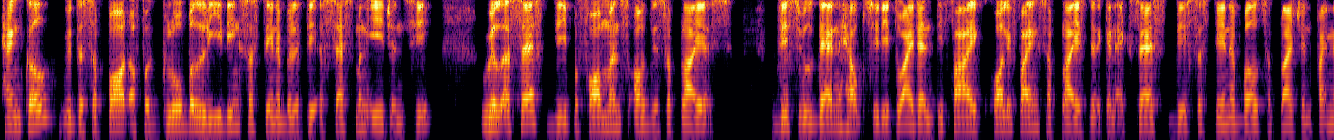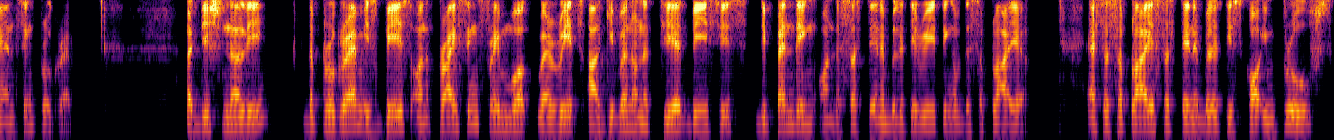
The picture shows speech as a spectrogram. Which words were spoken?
Henkel, with the support of a global leading sustainability assessment agency, will assess the performance of the suppliers. This will then help Citi to identify qualifying suppliers that can access this sustainable supply chain financing program. Additionally, the program is based on a pricing framework where rates are given on a tiered basis depending on the sustainability rating of the supplier. As a supplier's sustainability score improves,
